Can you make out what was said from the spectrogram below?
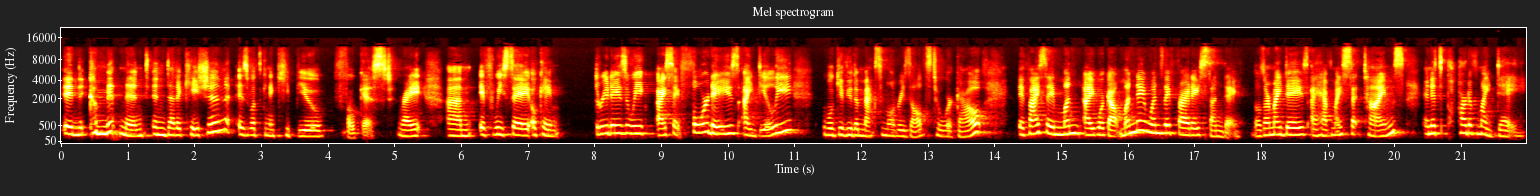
in commitment and dedication is what's going to keep you focused right? Um, if we say okay three days a week. I say four days ideally will give you the maximal results to work out. If I say Mon- I work out Monday, Wednesday, Friday, Sunday, those are my days. I have my set times and it's part of my day.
